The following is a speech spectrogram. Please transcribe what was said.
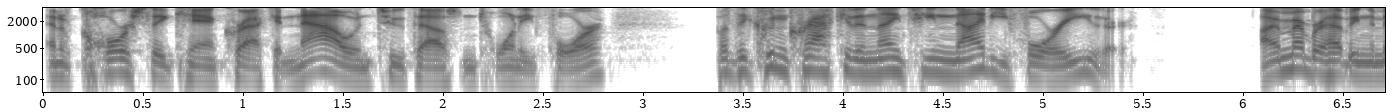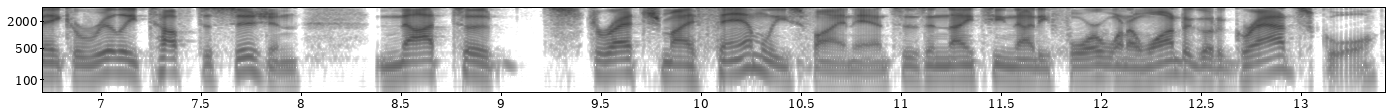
And of course, they can't crack it now in 2024, but they couldn't crack it in 1994 either. I remember having to make a really tough decision not to stretch my family's finances in 1994 when I wanted to go to grad school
